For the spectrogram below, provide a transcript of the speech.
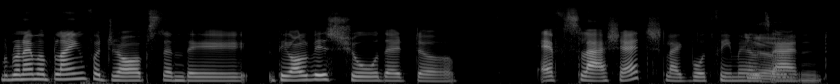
but when I'm applying for jobs, and they they always show that uh, F slash H, like both females Yeah, and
